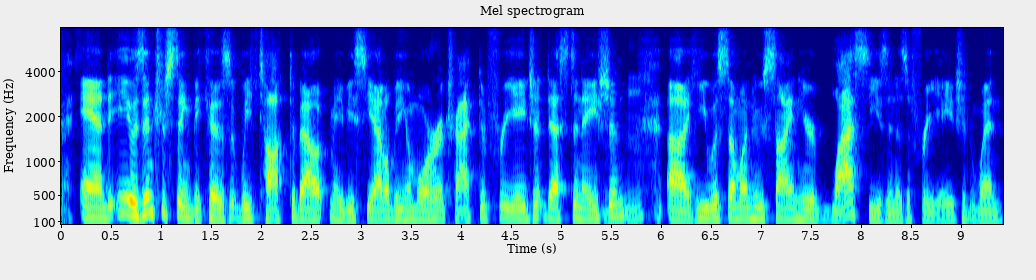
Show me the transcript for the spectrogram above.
Nice. And it was interesting because we've talked about maybe Seattle being a more attractive free agent destination. Mhm. Uh, he was someone who signed here last season as a free agent when,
